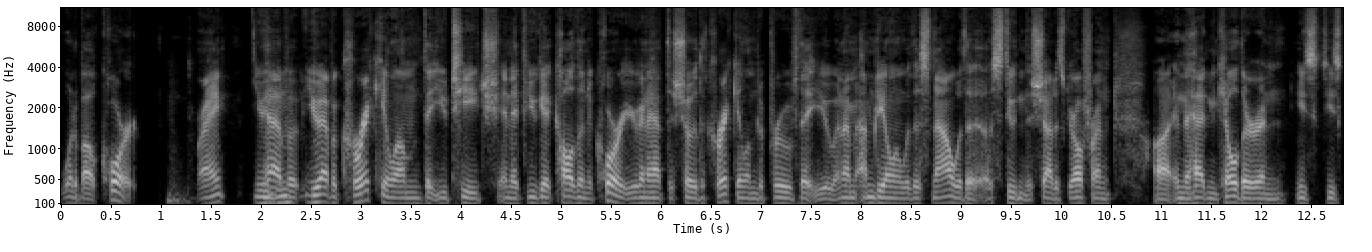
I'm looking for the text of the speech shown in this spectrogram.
what about court, right? You mm-hmm. have a you have a curriculum that you teach, and if you get called into court, you're going to have to show the curriculum to prove that you. And I'm I'm dealing with this now with a, a student that shot his girlfriend uh, in the head and killed her, and he's he's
